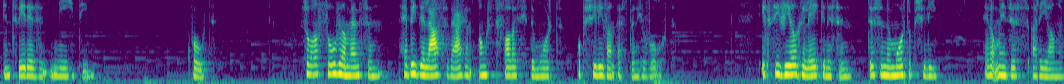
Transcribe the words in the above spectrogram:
in 2019. Quote. Zoals zoveel mensen heb ik de laatste dagen angstvallig de moord op Julie van Espen gevolgd. Ik zie veel gelijkenissen tussen de moord op Julie en op mijn zus Ariane.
